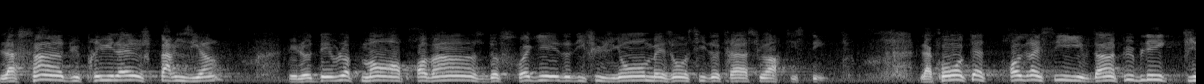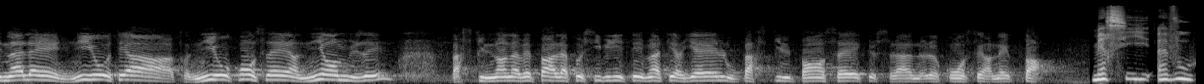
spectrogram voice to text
la fin du privilège parisien et le développement en province de foyers de diffusion, mais aussi de création artistique. La conquête progressive d'un public qui n'allait ni au théâtre, ni au concert, ni en musée, parce qu'il n'en avait pas la possibilité matérielle ou parce qu'il pensait que cela ne le concernait pas. Merci à vous,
